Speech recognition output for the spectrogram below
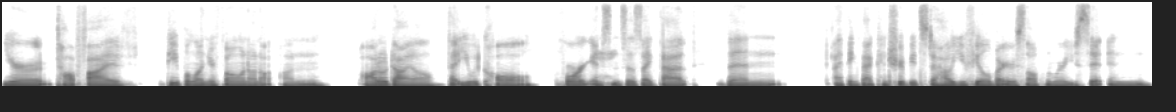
your top five people on your phone on on auto dial that you would call for mm-hmm. instances like that then i think that contributes to how you feel about yourself and where you sit in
